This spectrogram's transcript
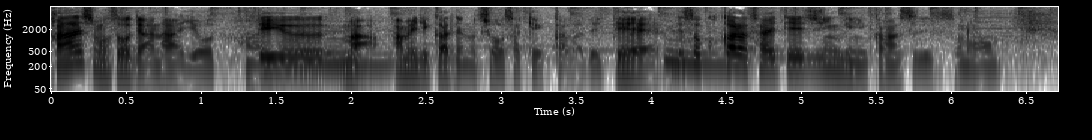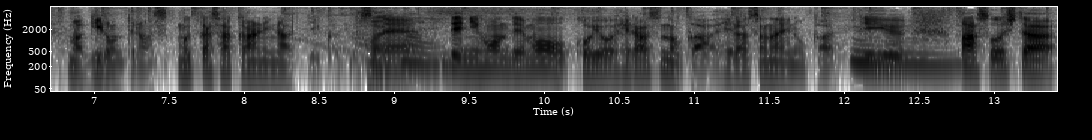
必ずしもそうではないよっていう、はい、まあ、アメリカでの調査結果が出てでそこから最低賃金に関するその、まあ、議論っていうのはもう一回盛んになっていくんですね、はい、で日本でも雇用を減らすのか減らさないのかっていう、まあ、そうした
